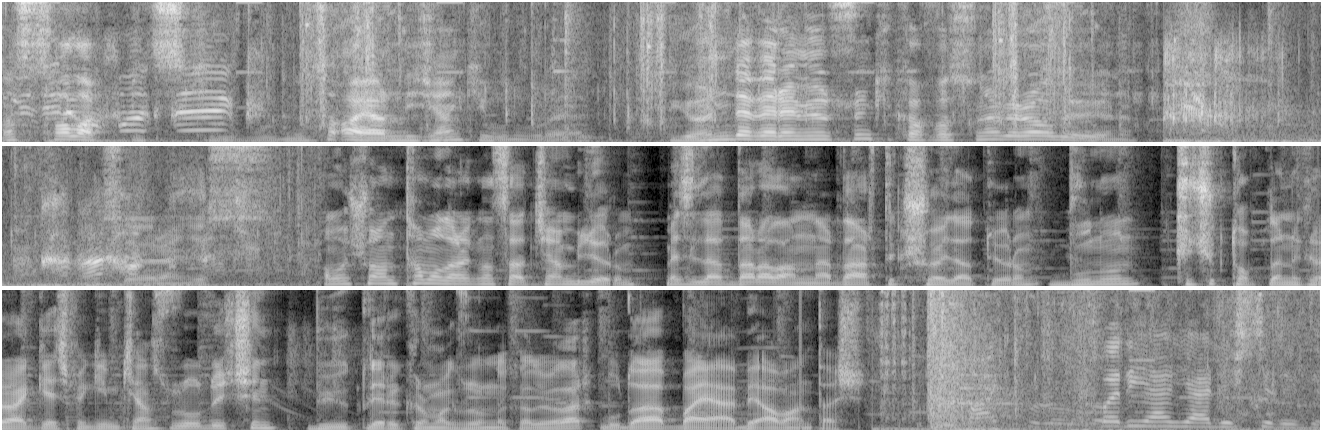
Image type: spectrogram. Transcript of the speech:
Nasıl salak bir skill bu? Nasıl ayarlayacaksın ki bunu buraya? Yön de veremiyorsun ki kafasına göre alıyor yönü. Nasıl öğreneceğiz? Ama şu an tam olarak nasıl atacağımı biliyorum. Mesela dar alanlarda artık şöyle atıyorum. Bunun küçük toplarını kırarak geçmek imkansız olduğu için büyükleri kırmak zorunda kalıyorlar. Bu da bayağı bir avantaj. Bariyer yerleştirildi.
